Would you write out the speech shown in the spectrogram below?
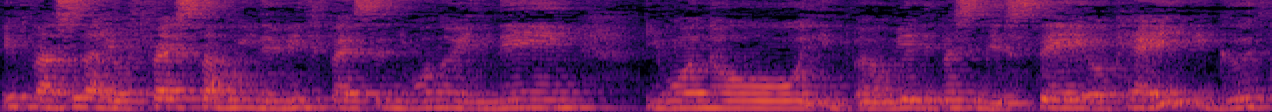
If not so that your first time when you meet person, you want to know your name, you want to know uh, where the person they stay, okay, good.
